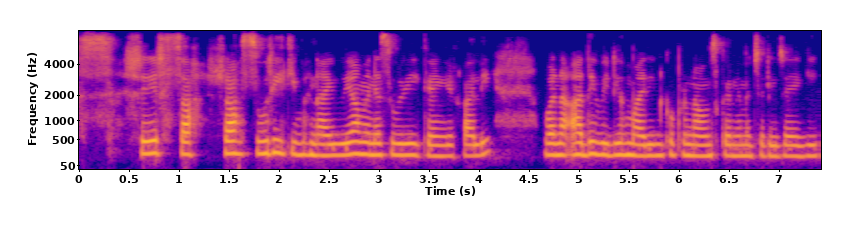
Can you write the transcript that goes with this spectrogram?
शेर शाह शाह सूरी की बनाई हुई है। मैंने सूरी कहेंगे खाली वरना आधी वीडियो हमारी इनको प्रोनाउंस करने में चली जाएगी।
